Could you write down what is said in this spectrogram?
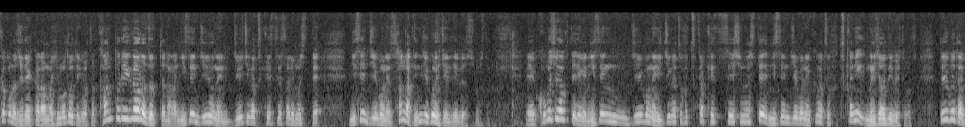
過去の事例からまあ紐解いていきますとカントリーガールズっていうのが2014年11月結成されまして2015年3月25日でデビューしましたえー、拳ワクテリーが2015年1月2日結成しまして、2015年9月2日にメジャーデビューしてます。ということは、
